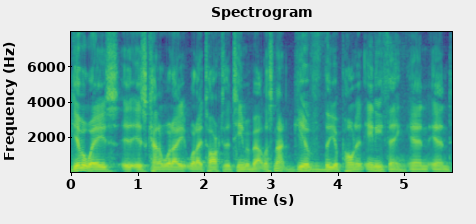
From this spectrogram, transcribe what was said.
giveaways is, is, kind of what I what I talk to the team about. Let's not give the opponent anything, and and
